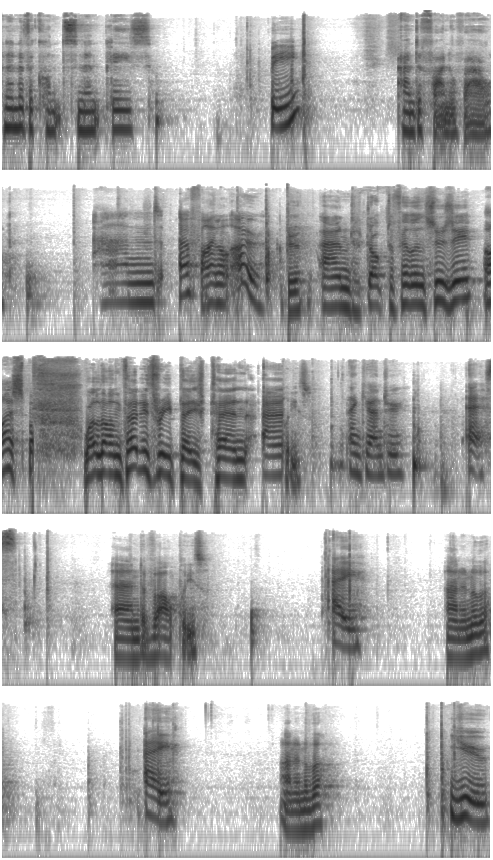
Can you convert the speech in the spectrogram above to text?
and another consonant, please. B, And a final vowel. and a final O. And Dr. Phil and Susie? I spot. Well done. 33 plays 10 and Please. Thank you, Andrew. S, And a vowel, please. A, And another. A, And another. U,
